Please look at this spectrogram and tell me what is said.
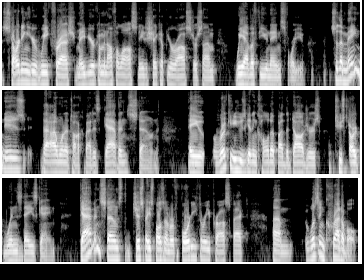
starting your week fresh. Maybe you're coming off a loss, need to shake up your roster some. We have a few names for you. So, the main news that I want to talk about is Gavin Stone, a rookie who's getting called up by the Dodgers to start Wednesday's game. Gavin Stone's just baseball's number 43 prospect um, was incredible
